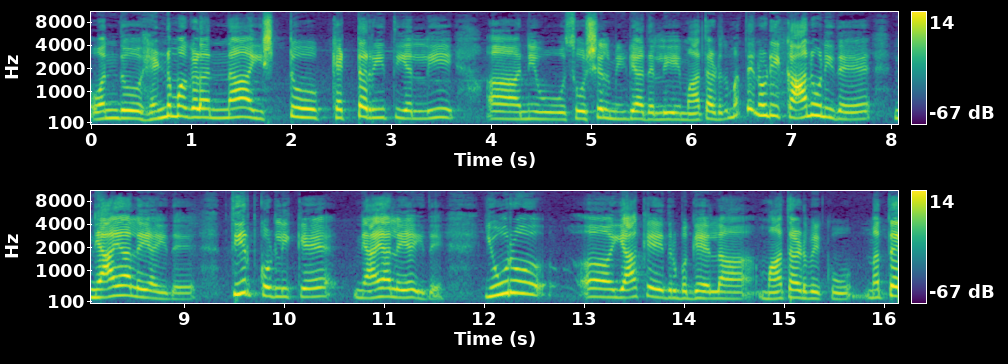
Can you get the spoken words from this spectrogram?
ಒಂದು ಹೆಣ್ಣು ಮಗಳನ್ನು ಇಷ್ಟು ಕೆಟ್ಟ ರೀತಿಯಲ್ಲಿ ನೀವು ಸೋಷಿಯಲ್ ಮೀಡಿಯಾದಲ್ಲಿ ಮಾತಾಡೋದು. ಮತ್ತು ನೋಡಿ ಕಾನೂನಿದೆ, ನ್ಯಾಯಾಲಯ ಇದೆ, ತೀರ್ಪು ಕೊಡಲಿಕ್ಕೆ ನ್ಯಾಯಾಲಯ ಇದೆ. ಇವರು ಯಾಕೆ ಇದ್ರ ಬಗ್ಗೆ ಎಲ್ಲ ಮಾತಾಡಬೇಕು? ಮತ್ತು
